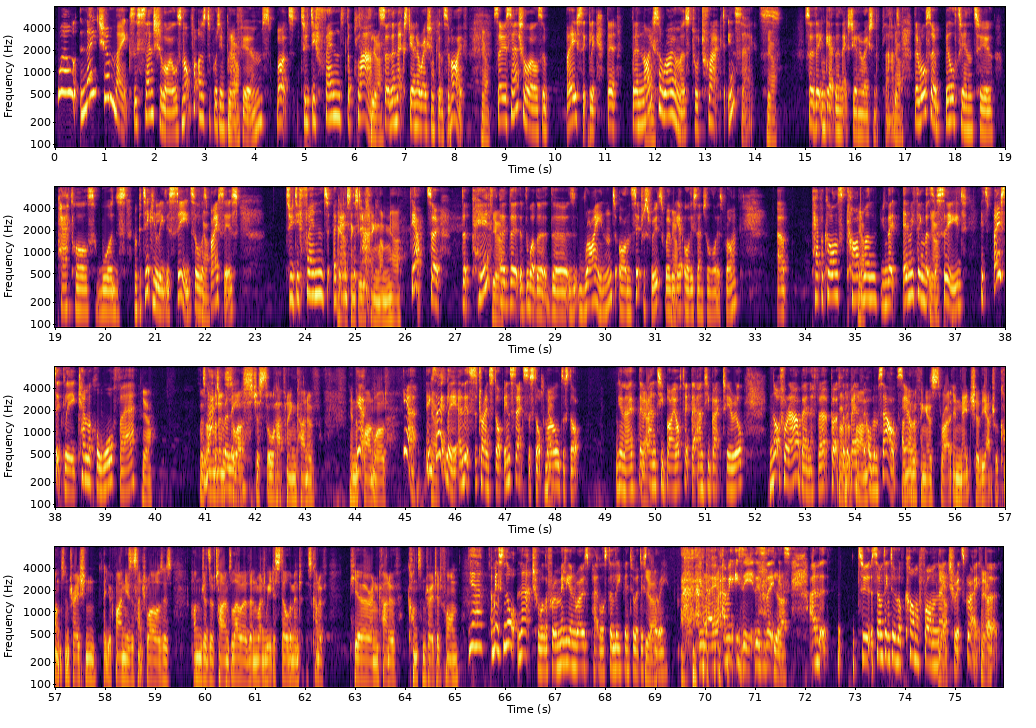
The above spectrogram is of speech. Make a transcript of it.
Well, nature makes essential oils not for us to put in Yeah. perfumes, but to defend the plant Yeah. so the next generation can survive. Yeah. So essential oils are basically they're they're nice mm. aromas to attract insects. Yeah. So they can get the next generation of plants. Yeah. They're also built into petals, woods, and particularly the seeds, all the Yeah. spices, to defend Against against things attack. eating them. Yeah. Yeah. So the pith, Yeah. uh, the, the well, the the rind on citrus fruits, where we get all the essential oils from, uh, peppercorns, cardamom, you know, everything that's a seed. It's basically chemical warfare. Yeah. There's unbeknownst to us, just all happening kind of in the Yeah. plant world. Yeah, exactly. And it's to try and stop insects, to stop mold, to stop. You know, they're Yeah. antibiotic, they're antibacterial, not for our benefit, but for for the the benefit of themselves. Yeah. Another thing is, right, in nature, the actual concentration that you'd find these essential oils is hundreds of times lower than when we distill them into this kind of pure and kind of concentrated form. Yeah, I mean, it's not natural for a million rose petals to leap into a distillery. you know, I mean, is it? Is it? Yeah. It's, and to something to have come from Yeah. nature, it's great. Yeah. But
